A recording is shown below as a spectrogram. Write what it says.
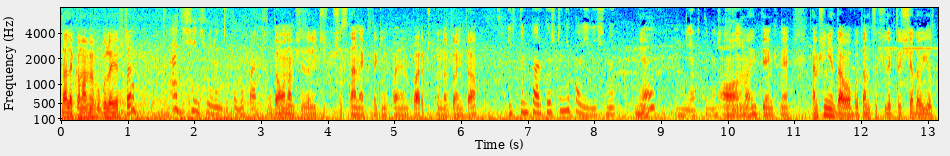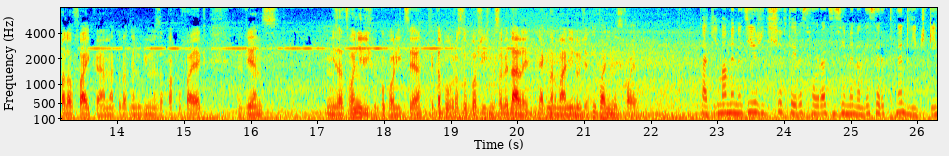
Daleko mamy w ogóle jeszcze? A 10 minut do tego parku. Udało nam się zaliczyć przystanek w takim fajnym parczku na jointa. I w tym parku jeszcze nie paliliśmy. Nie? Nie, w tym jeszcze O, nie. no i pięknie. Tam się nie dało, bo tam co chwilę ktoś siadał i odpalał fajkę. a My akurat nie lubimy zapachu fajek, więc nie zadzwoniliśmy po policję, tylko po prostu poszliśmy sobie dalej, jak normalni ludzie. I palimy swoje. Tak, i mamy nadzieję, że dzisiaj w tej restauracji zjemy na deser knedliczki.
